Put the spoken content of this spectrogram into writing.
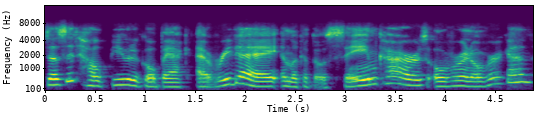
does it help you to go back every day and look at those same cars over and over again?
